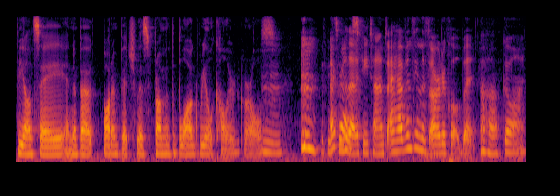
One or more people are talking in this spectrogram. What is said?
Beyonce and about bottom bitch was from the blog Real Colored Girls. You've I've read that a few times. I haven't seen this article, but Uh-huh. go on.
